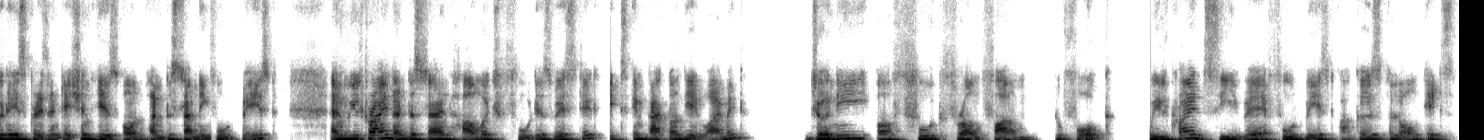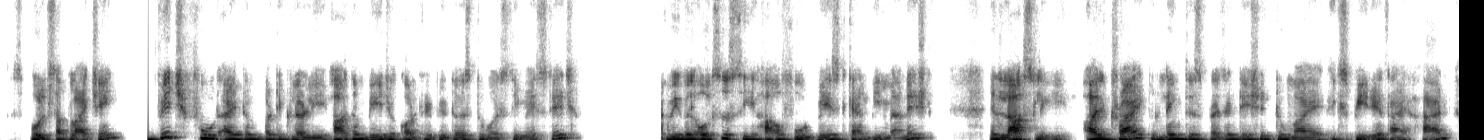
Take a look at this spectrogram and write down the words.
Today's presentation is on understanding food waste, and we'll try and understand how much food is wasted, its impact on the environment, journey of food from farm to fork. We'll try and see where food waste occurs along its whole supply chain, which food item particularly are the major contributors towards the wastage. We will also see how food waste can be managed. And lastly, I'll try to link this presentation to my experience I had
